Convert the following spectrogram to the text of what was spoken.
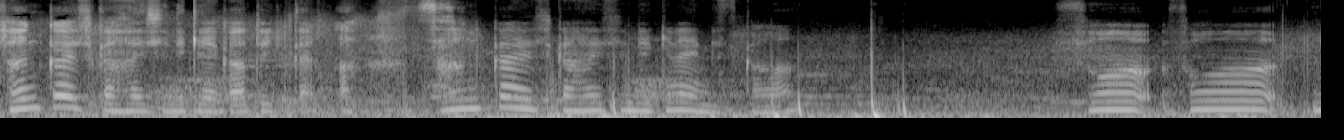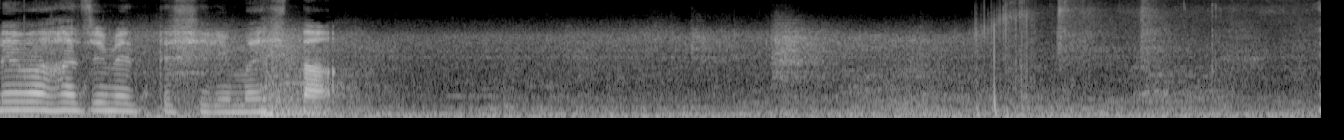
3回しか配信できないかあと1回。あ3回しか配信できないんですか？そそれは初めて知りましたや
